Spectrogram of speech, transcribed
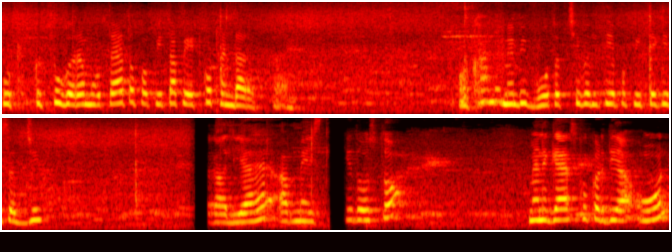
कुट्टू गर्म होता है तो पपीता पेट को ठंडा रखता है। और खाने में भी बहुत अच्छी बनती है पपीते की सब्ज़ी। लगा लिया है। अब मैं इसकी दोस्तों, मैंने गैस को कर दिया ऑन,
